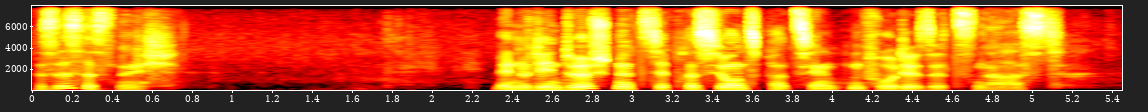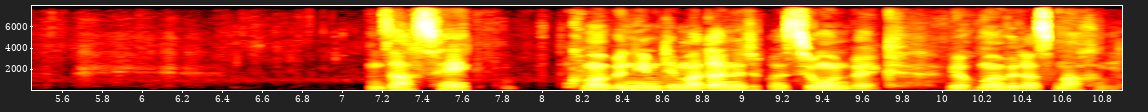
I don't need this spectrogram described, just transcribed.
Das ist es nicht. Wenn du den Durchschnittsdepressionspatienten vor dir sitzen hast und sagst, hey, guck mal, wir nehmen dir mal deine Depression weg, wie auch immer wir das machen.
